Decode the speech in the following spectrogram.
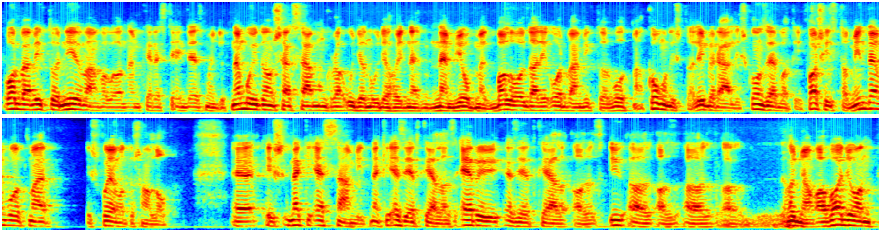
Orbán Viktor nyilvánvalóan nem keresztény, de ez mondjuk nem újdonság számunkra, ugyanúgy, ahogy nem, nem jobb meg baloldali. Orbán Viktor volt már kommunista, liberális, konzervatív, fasiszta, minden volt már, és folyamatosan lop. E, és neki ez számít, neki ezért kell az erő, ezért kell az, az, az, az, az hogy mondjam, a vagyon.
